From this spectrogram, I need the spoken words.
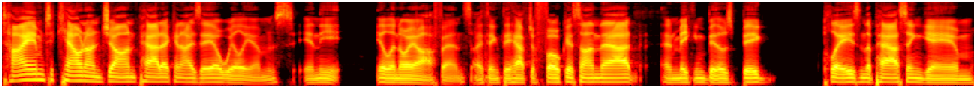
Time to count on John Paddock and Isaiah Williams in the Illinois offense. I think they have to focus on that and making those big plays in the passing game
